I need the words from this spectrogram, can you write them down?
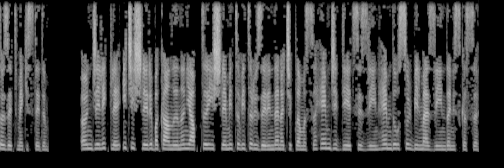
söz etmek istedim. Öncelikle, İçişleri Bakanlığı'nın yaptığı işlemi Twitter üzerinden açıklaması hem ciddiyetsizliğin hem de usul bilmezliğin daniskası.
